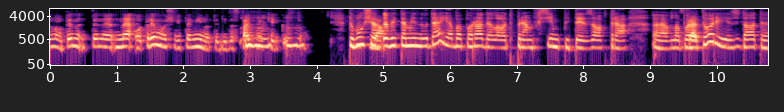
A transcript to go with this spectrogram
ну, ти ти не не отримуєш вітаміну тоді достатньої uh-huh, кількості. Uh-huh. Тому що да. до вітаміну Д я би порадила от прям всім піти завтра е, в лабораторії, здати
